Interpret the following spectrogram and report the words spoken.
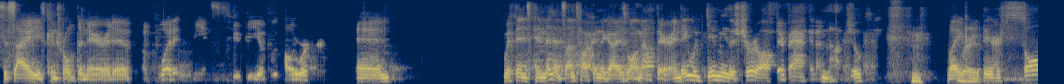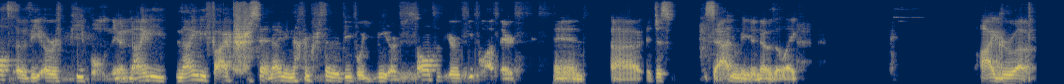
society has controlled the narrative of what it means to be a blue collar worker. And within 10 minutes, I'm talking to guys while I'm out there, and they would give me the shirt off their back, and I'm not joking. like right. they're salt of the earth people. You know, 90, 95%, 99% of the people you meet are salt of the earth people out there. And uh, it just saddened me to know that like I grew up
